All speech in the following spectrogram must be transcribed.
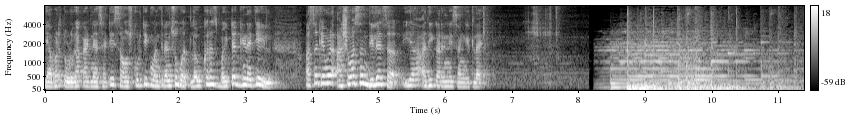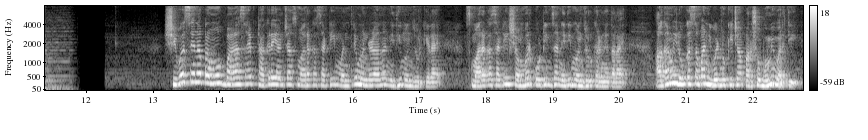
यावर तोडगा काढण्यासाठी सांस्कृतिक मंत्र्यांसोबत लवकरच बैठक घेण्यात येईल असं केवळ आश्वासन दिल्याचं या अधिकाऱ्यांनी सांगितलंय. शिवसेना प्रमुख बाळासाहेब ठाकरे यांच्या स्मारकासाठी मंत्रिमंडळानं निधी मंजूर केलाय. स्मारकासाठी शंभर कोटींचा निधी मंजूर करण्यात आलाय. आगामी लोकसभा निवडणुकीच्या पार्श्वभूमीवरती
